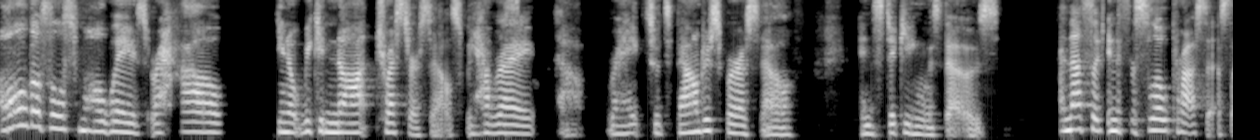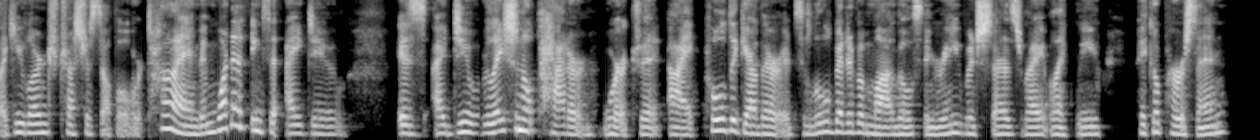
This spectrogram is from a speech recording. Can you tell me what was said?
All those little small ways are how, you know, we cannot trust ourselves. We have right. Out, right. So it's boundaries for ourselves and sticking with those. And that's like, and it's a slow process. Like you learn to trust yourself over time. And one of the things that I do is I do relational pattern work that I pull together. It's a little bit of Imago theory, which says, right, like we pick a person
